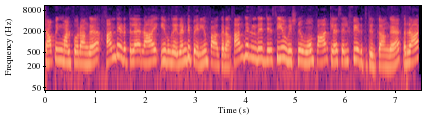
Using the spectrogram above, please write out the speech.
ஷாப்பிங் மால் போறாங்க. அந்த இடத்துல ராய் இவங்க ரெண்டு பேரையும் பார்க்கறான். அங்கிருந்து ஜெஸ்ஸியும் விஷ்ணுவும் பார்க்ல செல்ஃபி எடுத்துட்டு இருக்காங்க. ராஜ்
